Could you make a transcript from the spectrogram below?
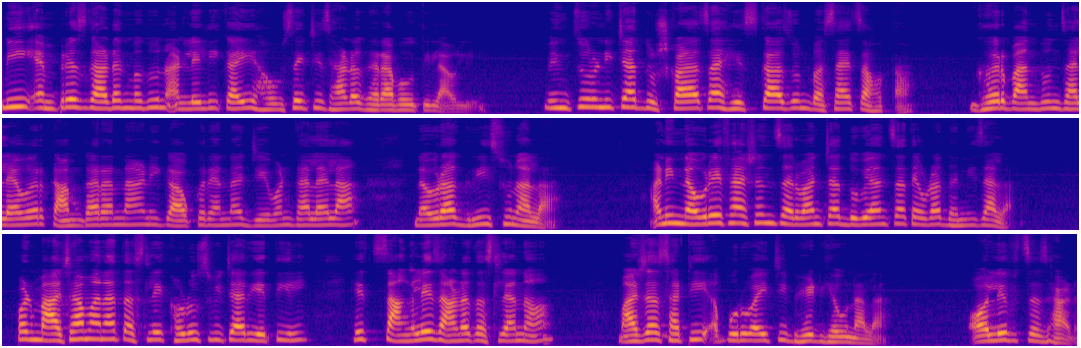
मी एम्प्रेस गार्डनमधून आणलेली काही हौसेची झाडं घराभोवती लावली. विंचुर्णीच्या दुष्काळाचा हिसका अजून बसायचा होता. घर बांधून झाल्यावर कामगारांना आणि गावकऱ्यांना जेवण घालायला नवरा ग्रीसून आला. आणि नवरे फॅशन सर्वांच्या दुव्यांचा तेवढा धनी झाला. पण माझ्या मनात असले खडूस विचार येतील हे चांगले जाणत असल्यानं माझ्यासाठी अपूर्वाईची भेट घेऊन आला. ऑलिव्हचं झाड.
